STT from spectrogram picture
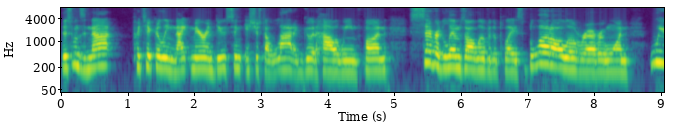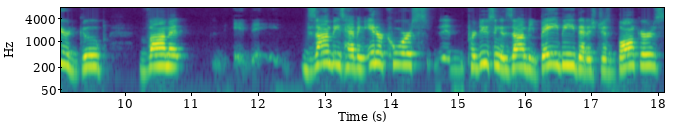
This one's not particularly nightmare inducing. It's just a lot of good Halloween fun. Severed limbs all over the place, blood all over everyone, weird goop, vomit, zombies having intercourse, producing a zombie baby that is just bonkers,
